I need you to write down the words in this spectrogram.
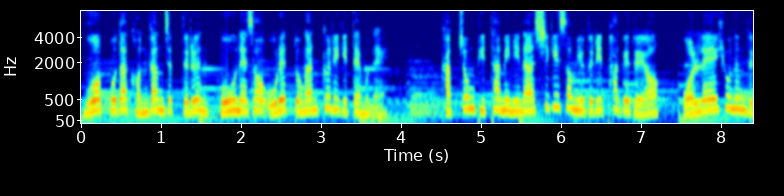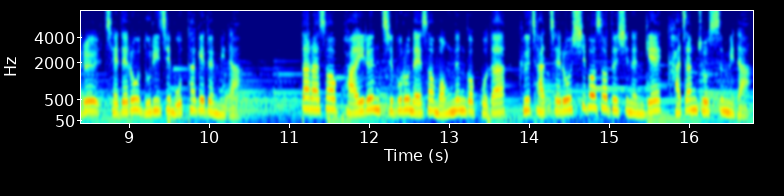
무엇보다 건강즙들은 고온에서 오랫동안 끓이기 때문에 각종 비타민이나 식이섬유들이 파괴되어 원래의 효능들을 제대로 누리지 못하게 됩니다. 따라서 과일은 즙으로 내서 먹는 것보다 그 자체로 씹어서 드시는 게 가장 좋습니다.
